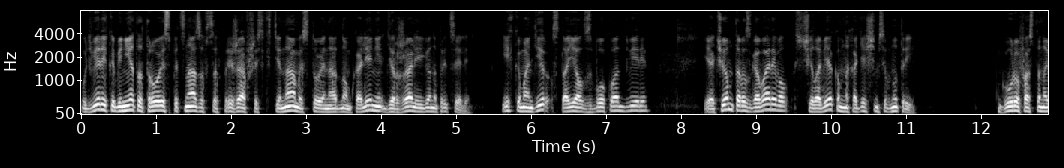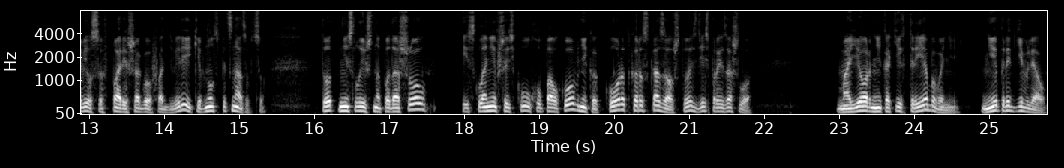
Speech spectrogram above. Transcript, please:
У двери кабинета трое спецназовцев, прижавшись к стенам и стоя на одном колене, держали ее на прицеле. Их командир стоял сбоку от двери и о чем-то разговаривал с человеком, находящимся внутри. Гуров остановился в паре шагов от двери и кивнул спецназовцу. Тот неслышно подошел и, склонившись к уху полковника, коротко рассказал, что здесь произошло. Майор никаких требований не предъявлял.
